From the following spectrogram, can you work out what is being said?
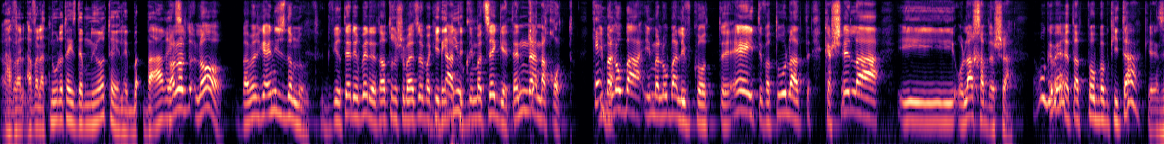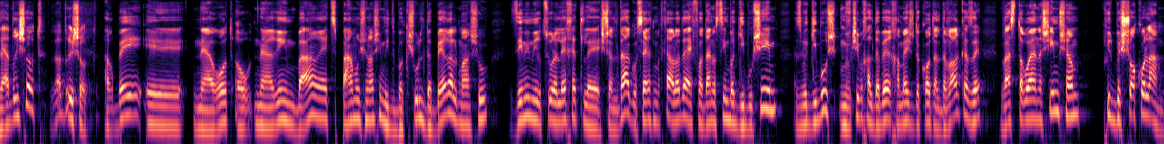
אבל, אבל נתנו לה את ההזדמנויות האלה, בארץ. לא, לא, לא, באמריקה אין הזדמנות. גברתי הנכבדת, את רשומה אצלנו בכיתה. תתני מצגת, אין הנחות. כן, אמא ב- לא באה, אמא לא באה לבכות, היי, תוותרו לה, קשה לה, היא עולה חדשה. אמרו, גברת, את פה בכיתה? כן, זה הדרישות. זה הדרישות. הרבה אה, נערות או נערים בארץ, פעם ראשונה שהם התבקשו לדבר על משהו, זה אם הם ירצו ללכת לשלדג או סיירת מטכ"ל, לא יודע איפה עדיין עושים בגיבושים, אז בגיבוש מבקשים לך לדבר חמש דקות על דבר כזה, ואז אתה רואה אנשים שם פשוט בשוק עולם,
